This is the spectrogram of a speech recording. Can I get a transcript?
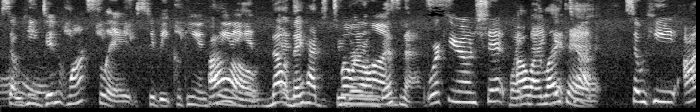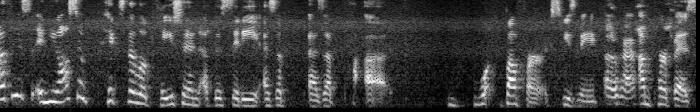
So, he Oh. didn't want slaves to be cooking and cleaning. oh and, no, and they had to do their own business. Work your own shit. White oh, I like get tough. it. So he obviously, and he also picked the location of the city as a as a uh, buffer. Excuse me, Okay. on purpose,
